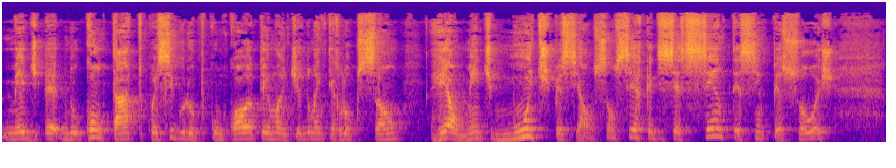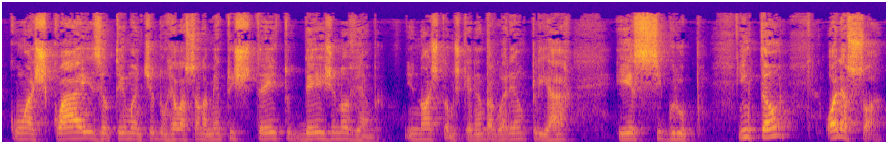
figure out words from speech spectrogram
eh, no contato com esse grupo, com o qual eu tenho mantido uma interlocução realmente muito especial. São cerca de 65 pessoas com as quais eu tenho mantido um relacionamento estreito desde novembro. E nós estamos querendo agora ampliar esse grupo. Então, olha só,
